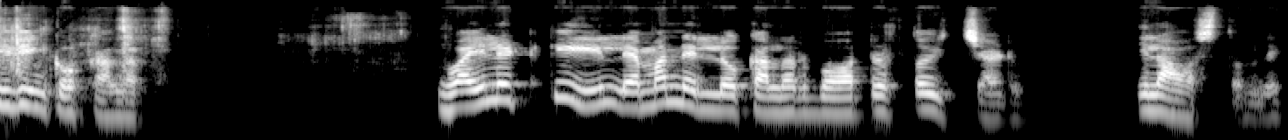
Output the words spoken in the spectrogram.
ఇది ఇంకో కలర్. వైలెట్కి లెమన్ ఎల్లో కలర్ బార్డర్తో ఇచ్చాడు. ఇలా వస్తుంది.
